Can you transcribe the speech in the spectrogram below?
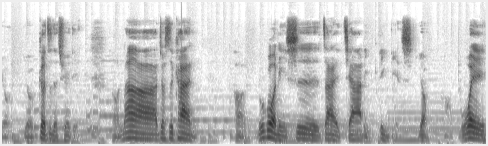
有有各自的缺点，哦，那就是看，好，如果你是在家里定点使用，哦，不会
